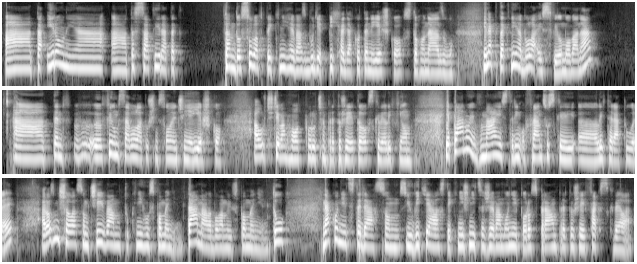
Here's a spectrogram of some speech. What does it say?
a tá irónia a tá satíra, tak tam doslova v tej knihe vás bude pichať ako ten Ješko z toho názvu. Inak tá kniha bola aj sfilmovaná, a ten film sa volá, tuším, v Slovenčine Ješko. A určite vám ho odporúčam, pretože je to skvelý film. Ja plánujem v máji stream o francúzskej uh, literatúre a rozmýšľala som, či vám tú knihu spomeniem tam, alebo vám ju spomeniem tu. Nakoniec teda som ju vytiahla z tej knižnice, že vám o nej porozprávam, pretože je fakt skvelá.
